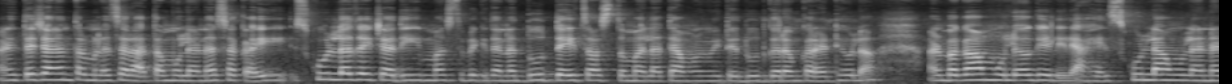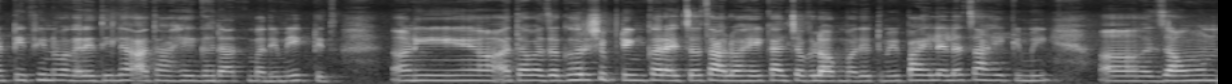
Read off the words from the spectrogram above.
आणि त्याच्यानंतर मला चला आता मुलांना सकाळी स्कूलला जायच्या आधी मस्तपैकी त्यांना दूध द्यायचं असतं मला. त्यामुळे मी ते दूध गरम करायला ठेवलं. आणि बघा मुलं गेलेले आहेत. स्कूलला मुलांना टिफिन वगैरे दिलं. आता आहे घरातमध्ये मी एकटीच. आणि आता माझं घर शिफ्टिंग करायचं चालू आहे. कालच्या ब्लॉगमध्ये तुम्ही पाहिलेलंच आहे की मी जाऊन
